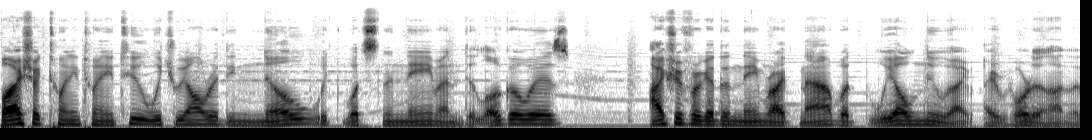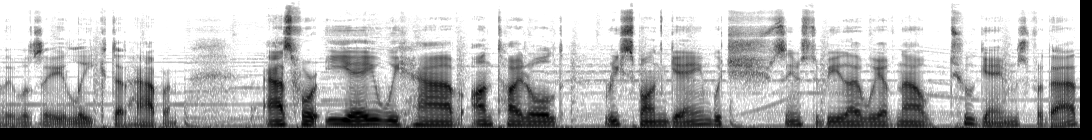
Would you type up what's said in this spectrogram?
Bioshock 2022, which we already know with what's the name and the logo is. I actually forget the name right now, but we all knew. I, I reported on it. It was a leak that happened. As for EA, we have Untitled Respawn game, which seems to be that we have now two games for that,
